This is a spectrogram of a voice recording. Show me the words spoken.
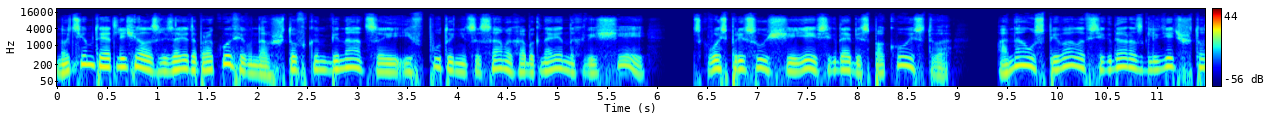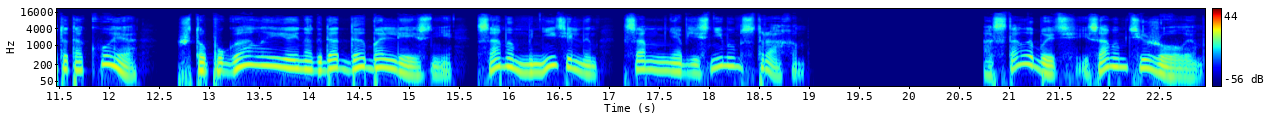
Но тем-то и отличалась Лизавета Прокофьевна, что в комбинации и в путанице самых обыкновенных вещей, сквозь присущее ей всегда беспокойство, она успевала всегда разглядеть что-то такое, что пугало ее иногда до болезни, самым мнительным, самым необъяснимым страхом а стало быть и самым тяжелым.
